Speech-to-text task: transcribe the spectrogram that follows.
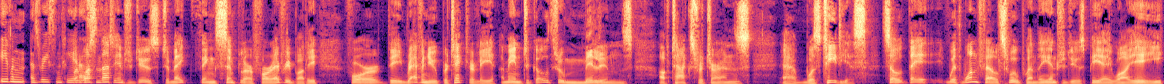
even as recently as wasn't that introduced to make things simpler for everybody, for the revenue particularly? I mean, to go through millions of tax returns uh, was tedious. So they, with one fell swoop, when they introduced PAYE,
